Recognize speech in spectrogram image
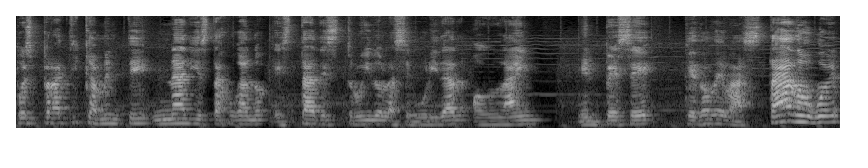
pues prácticamente nadie está jugando, está destruido la seguridad online en PC, quedó devastado, güey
